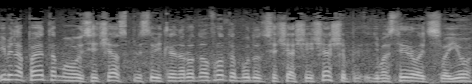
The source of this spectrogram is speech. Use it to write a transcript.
Именно поэтому сейчас представители Народного фронта будут все чаще и чаще демонстрировать свою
